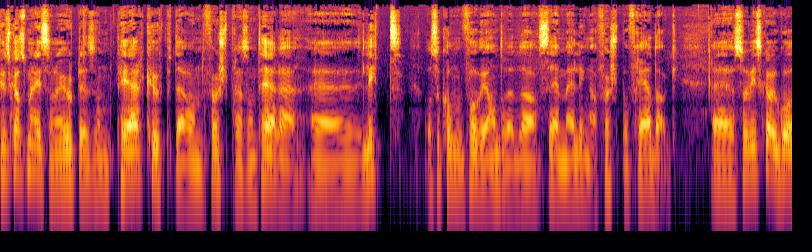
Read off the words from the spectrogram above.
Kunnskapsministeren har gjort et som PR-kupp der han først presenterer eh, litt og så kommer, får vi andre da se meldinga først på fredag. Eh, så vi skal jo gå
